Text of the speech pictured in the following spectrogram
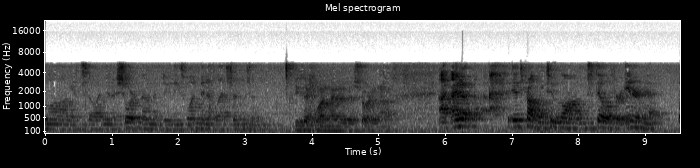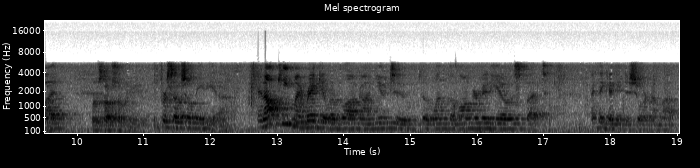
long, and so I'm going to shorten them and do these one-minute lessons. And Do you think one minute is short enough? I, I don't, it's probably too long still for internet, but For social media? for social media. And I'll keep my regular blog on YouTube, the one, the longer videos, but I think I need to shorten them up.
